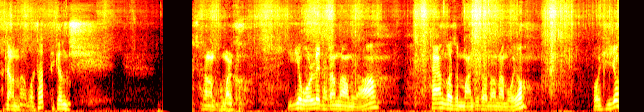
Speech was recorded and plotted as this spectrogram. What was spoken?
자작나무다 배경지. 자작나무 말고. 이게 원래 자작나무야 하얀 것은 만주 자작나무요 보이시죠.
